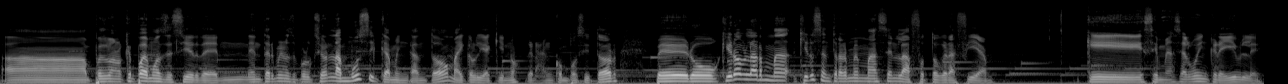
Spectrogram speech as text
Ah, pues bueno, ¿qué podemos decir de en, términos de producción? La música me encantó, Michael Giacchino, gran compositor, pero quiero hablar más, quiero centrarme más en la fotografía, que se me hace algo increíble.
